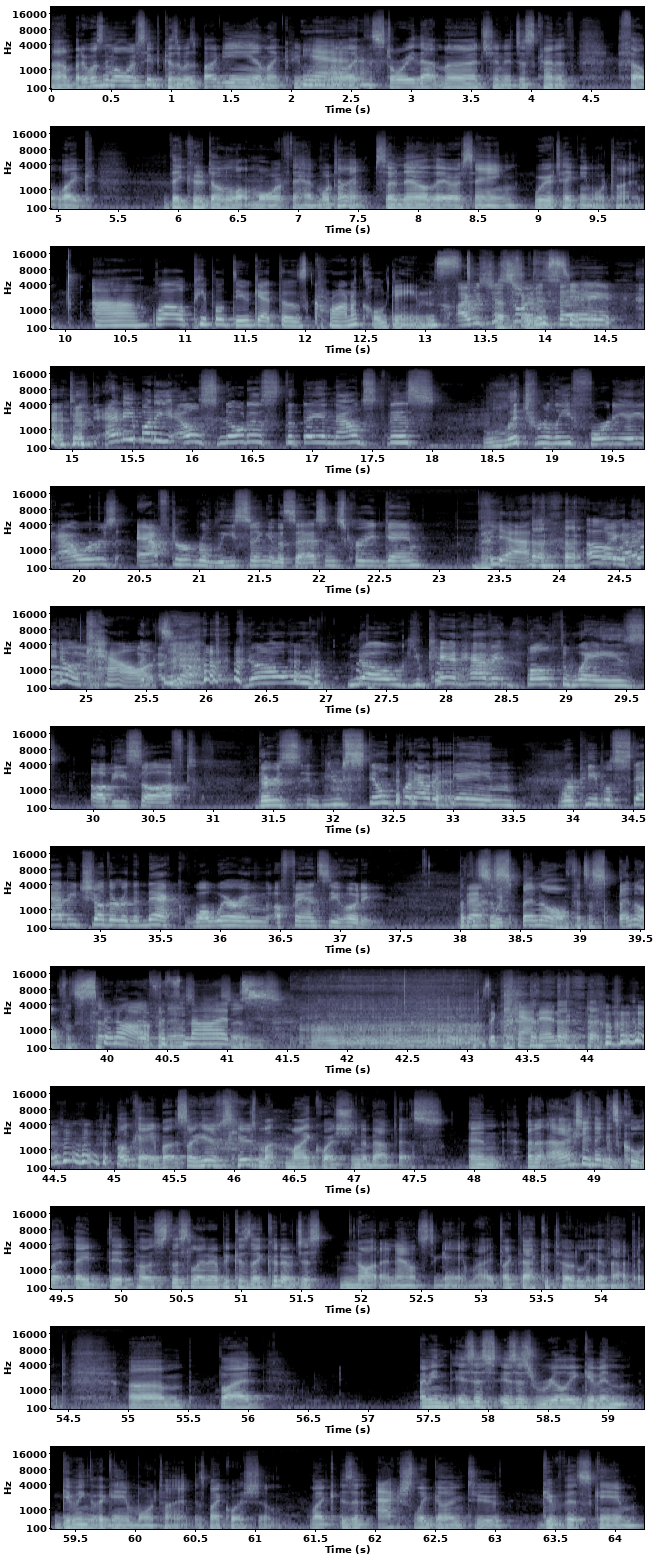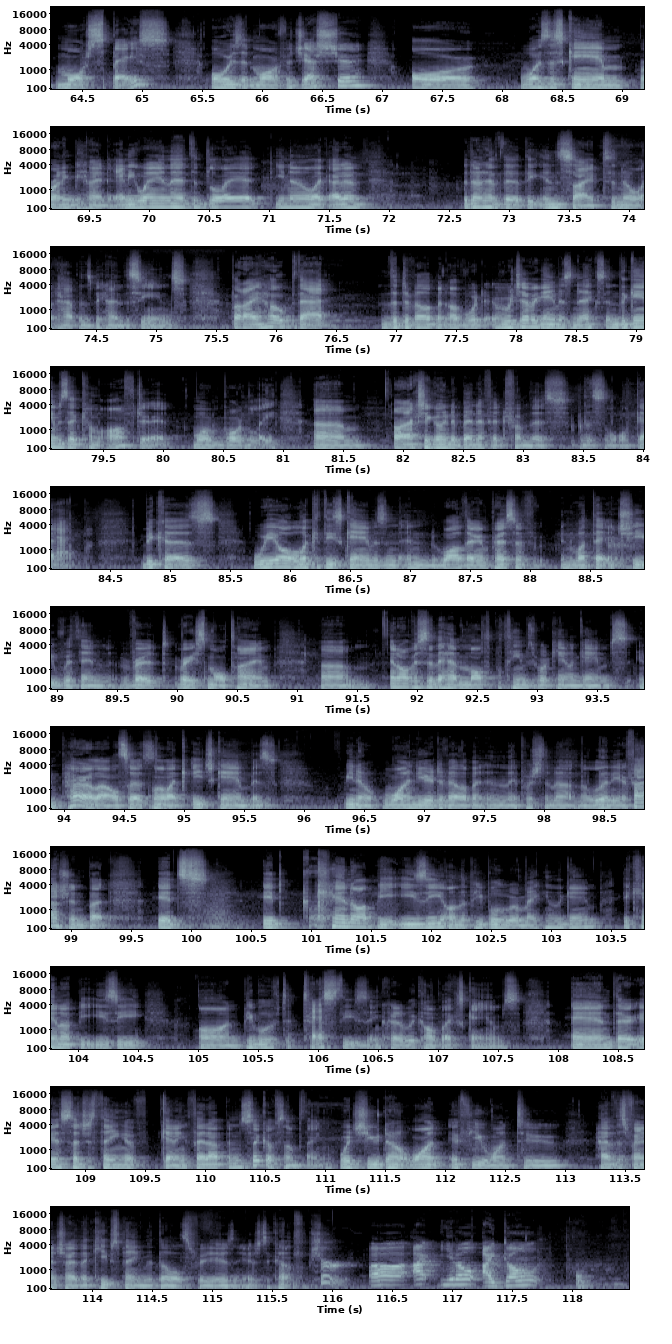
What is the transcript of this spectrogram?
Um, but it wasn't well received because it was buggy and like people didn't really like the story that much, and it just kind of felt like they could have done a lot more if they had more time. So now they are saying we're taking more time. Uh, well, people do get those Chronicle games. I was just That's going true. to say, did anybody else notice that they announced this literally 48 hours after releasing an Assassin's Creed game? Yeah. Oh, Like, they don't I- count. I- no, no, no, you can't have it both ways, Ubisoft. There's you still put out a game where people stab each other in the neck while wearing a fancy hoodie. But That it's a would- spin-off. It's a spin-off. It's totally Spin-off. different It's not- assassins. Is it canon? Okay, but so here's here's my, my question about this. And and I actually think it's cool that they did post this later because they could have just not announced a game, right? Like that could totally have happened. Um, but I mean, is this is this really giving giving the game more time? Is my question. Like, is it actually going to give this game more space, or is it more of a gesture, or was this game running behind anyway and they had to delay it? You know, like I don't. I don't have the, the insight to know what happens behind the scenes, but I hope that the development of whichever game is next and the games that come after it, more importantly, um, are actually going to benefit from this this little gap, because we all look at these games and, and while they're impressive in what they achieve within very very small time, um, and obviously they have multiple teams working on games in parallel, so it's not like each game is you know one year development and then they push them out in a linear fashion, but it's it cannot be easy on the people who are making the game. It cannot be easy on people who have to test these incredibly complex games. And there is such a thing of getting fed up and sick of something, which you don't want if you want to have this franchise that keeps paying the bills for years and years to come. Sure. Uh, I you know I don't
